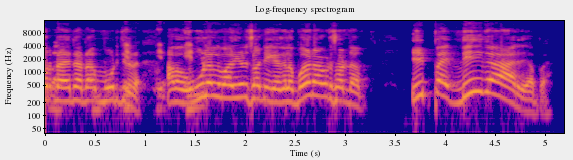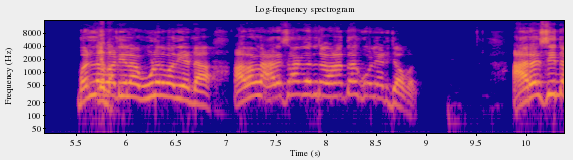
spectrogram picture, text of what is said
ஒரு நான் முடிச்சிடுறேன் அவ ஊழல்வாதிகள் சொன்னீங்க. எங்களை வேணாம்னு சொன்னோம். இப்ப நீங்க யாரு அப்ப? வெள்ளவாட்டியெல்லாம் ஊழல்வாதியண்டா அவங்க அரசாங்கத்துல தான் கோழி அடிச்சவங்க அரசின்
